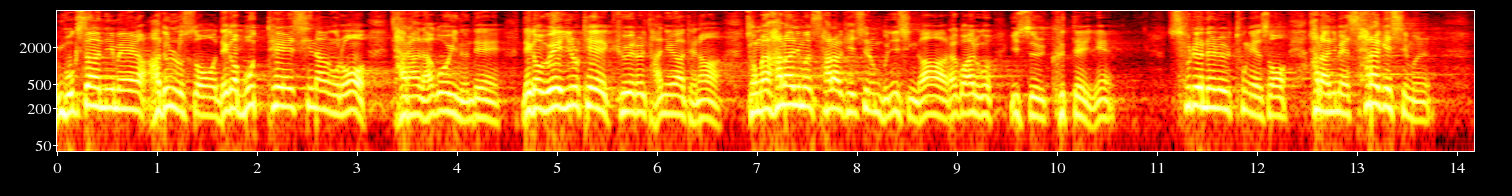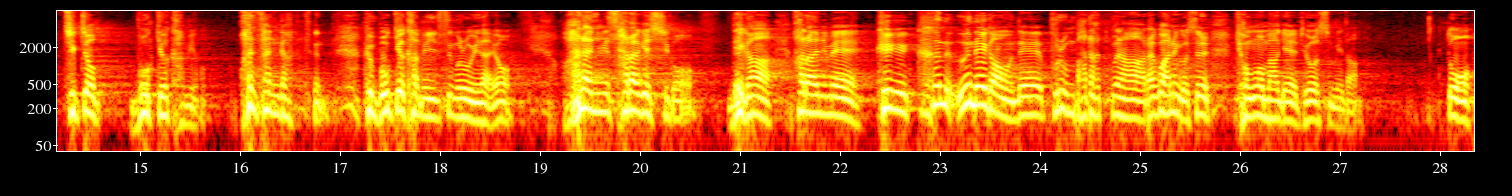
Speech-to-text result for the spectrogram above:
목사님의 아들로서 내가 모태 신앙으로 자라나고 있는데 내가 왜 이렇게 교회를 다녀야 되나? 정말 하나님은 살아 계시는 분이신가? 라고 알고 있을 그때에 수련회를 통해서 하나님의 살아계심을 직접 목격하며 환상 같은 그 목격함이 있음으로 인하여 하나님이 살아계시고 내가 하나님의 그 큰 은혜 가운데 부름 받았구나라고 하는 것을 경험하게 되었습니다. 또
